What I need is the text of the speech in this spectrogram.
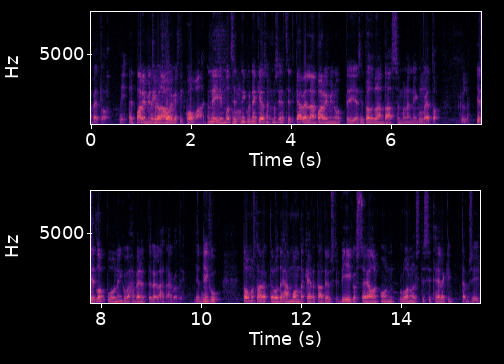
6-7 vetoa. Niin. Et pari minuuttia on oikeasti kovaa. Niin, mutta sitten mm. niinku nekin on semmoisia, että sitten kävellään pari minuuttia ja sitten otetaan taas semmoinen niinku mm. veto. Kyllä. Ja sitten loppuu niinku vähän venyttelyä lähdetään kotiin. Ja yes. niinku, tuommoista harjoittelua tehdään monta kertaa tietysti viikossa ja on, on luonnollisesti sitten heilläkin tämmöisiä,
